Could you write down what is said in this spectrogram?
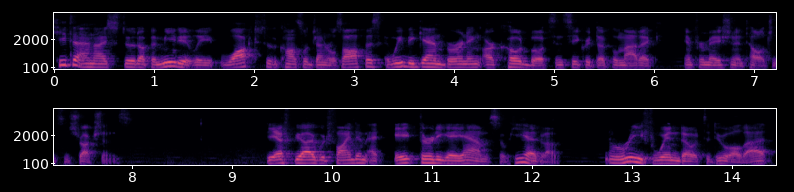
Kita and I stood up immediately, walked to the consul general's office, and we began burning our code books and secret diplomatic information intelligence instructions. The FBI would find him at 8:30 a.m., so he had a brief window to do all that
